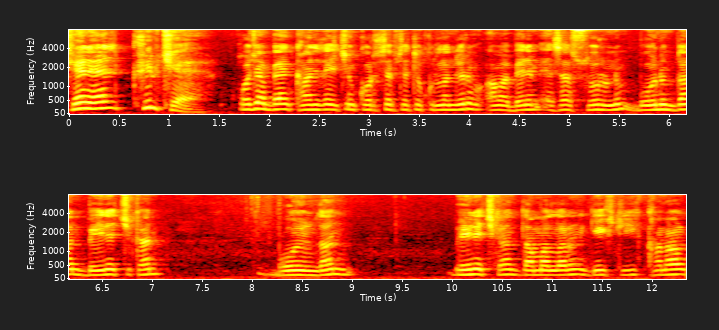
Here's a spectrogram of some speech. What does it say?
Şenel Külçe. Hocam ben kandida için kortisep seti kullanıyorum ama benim esas sorunum boynumdan beyne çıkan boyundan beyne çıkan damarların geçtiği kanal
